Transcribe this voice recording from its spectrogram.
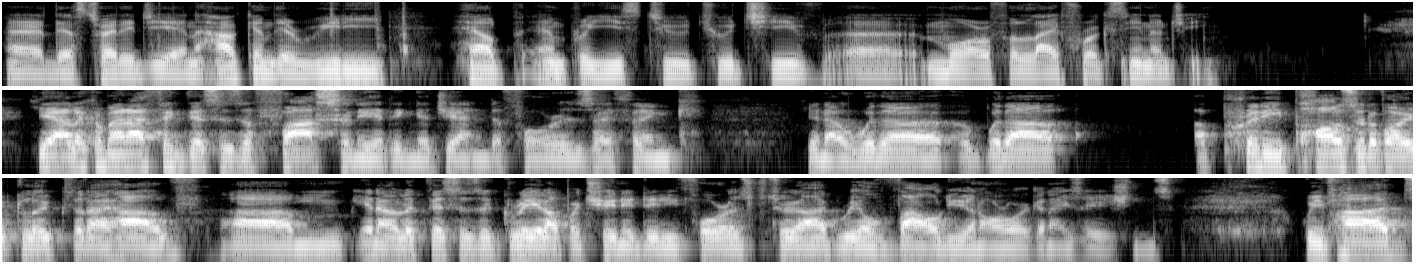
their strategy, and how can they really help employees to to achieve more of a life work synergy? Yeah, look, I mean, I think this is a fascinating agenda for us. I think, you know, with a with a a pretty positive outlook that I have, um, you know, look, this is a great opportunity for us to add real value in our organisations. We've had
